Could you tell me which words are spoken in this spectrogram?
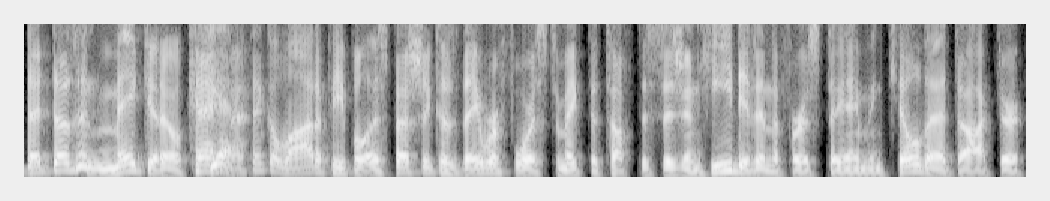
That doesn't make it okay. Yeah. And I think a lot of people, especially because they were forced to make the tough decision he did in the first game and kill that doctor,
